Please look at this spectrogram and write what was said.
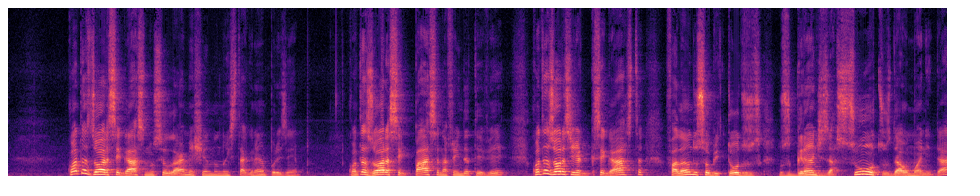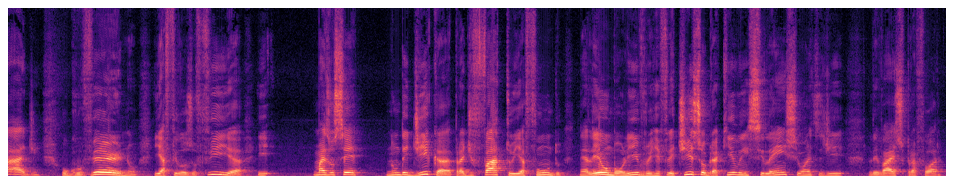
Quantas horas você gasta no celular mexendo no Instagram, por exemplo? Quantas horas você passa na frente da TV? Quantas horas você gasta falando sobre todos os grandes assuntos da humanidade, o governo e a filosofia? E mas você não dedica para de fato ir a fundo, né, ler um bom livro e refletir sobre aquilo em silêncio antes de levar isso para fora.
